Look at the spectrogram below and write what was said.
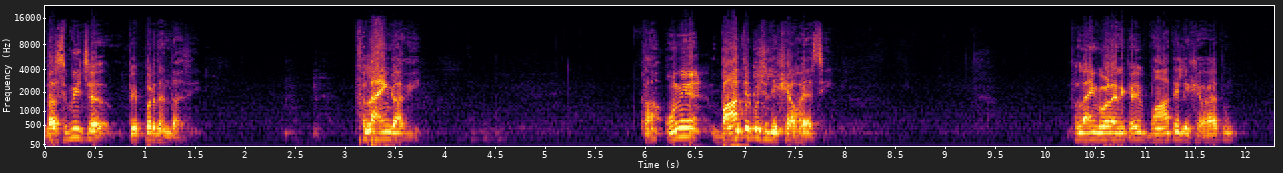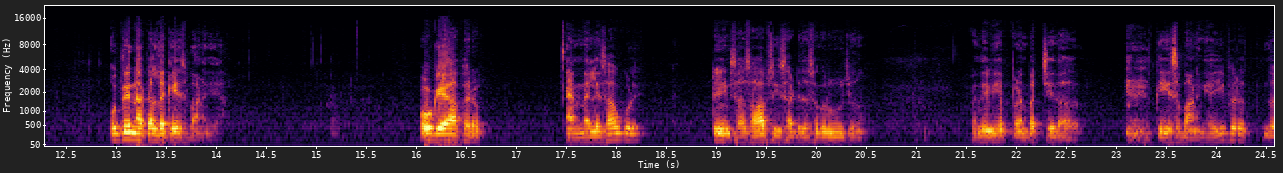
10ਵੀਂ ਚ ਪੇਪਰ ਦਿੰਦਾ ਸੀ। ਫਲਾਈਂਗ ਆ ਗਈ। ਤਾਂ ਉਹਨੇ ਬਾਂਹ ਤੇ ਕੁਝ ਲਿਖਿਆ ਹੋਇਆ ਸੀ। ਫਲਾਈਂਗ ਵਾਲਿਆਂ ਨੇ ਕਿਹਾ ਵੀ ਬਾਂਹ ਤੇ ਲਿਖਿਆ ਹੋਇਆ ਤੂੰ। ਉਹਦੇ ਨਕਲ ਦਾ ਕੇਸ ਬਣ ਗਿਆ। ਉਹ ਗਿਆ ਫਿਰ ਐਮਐਲਏ ਸਾਹਿਬ ਕੋਲੇ। ਢੀਂਡਸਾ ਸਾਹਿਬ ਸੀ ਸਾਡੇ ਦਾ ਸੰਗਰੂਰ ਜਦੋਂ ਕਹਿੰਦੇ ਵੀ ਆਪਣੇ ਬੱਚੇ ਦਾ ਕੇਸ ਬਣ ਗਿਆ ਜੀ, ਫਿਰ ਦ-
